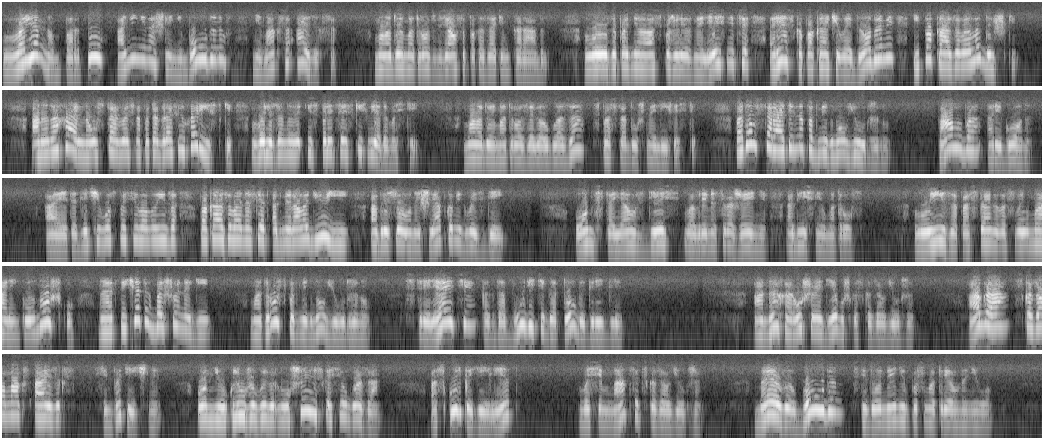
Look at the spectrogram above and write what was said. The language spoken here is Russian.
В военном порту они не нашли ни Боуденов, ни Макса Айзекса. Молодой матрос взялся показать им корабль. Луиза поднялась по железной лестнице, резко покачивая бедрами и показывая лодыжки. Она нахально уставилась на фотографию харистки, вырезанную из полицейских ведомостей. Молодой матрос завел глаза с простодушной лихостью. Потом старательно подмигнул Юджину. «Палуба Орегона». «А это для чего?» — спросила Луиза, показывая на след адмирала Дьюи, обрисованный шляпками гвоздей. «Он стоял здесь во время сражения», — объяснил матрос. Луиза поставила свою маленькую ножку на отпечаток большой ноги. Матрос подмигнул Юджину. «Стреляйте, когда будете готовы, Гридли». «Она хорошая девушка», — сказал Юджин. «Ага», — сказал Макс Айзекс, — «симпатичная». Он неуклюже вывернул шею и скосил глаза. «А сколько ей лет?» «Восемнадцать», — сказал Юджин. Мелвилл Болден с недоумением посмотрел на него.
